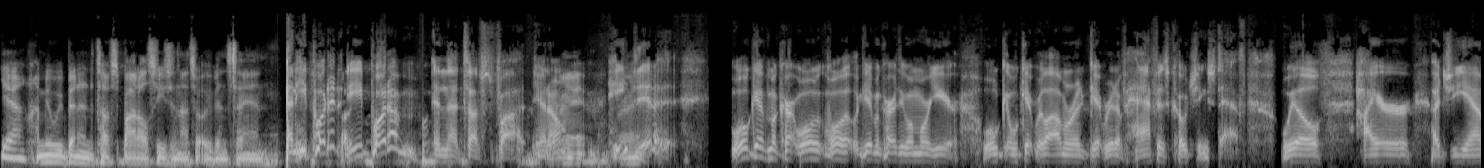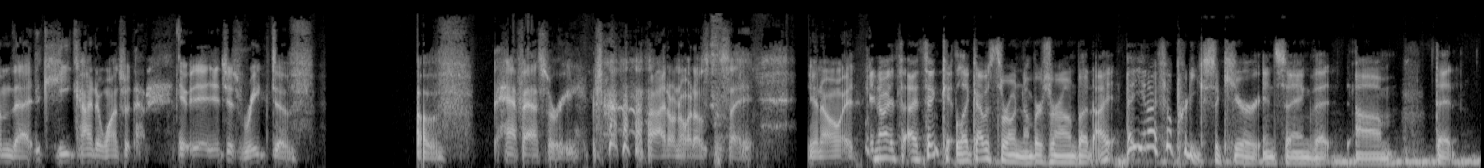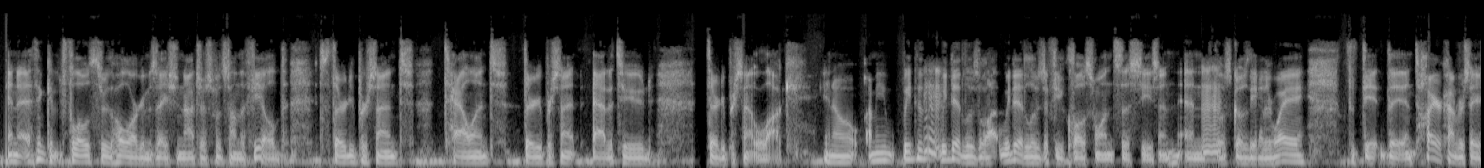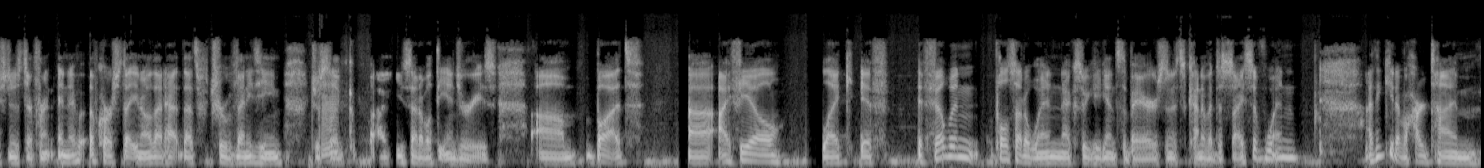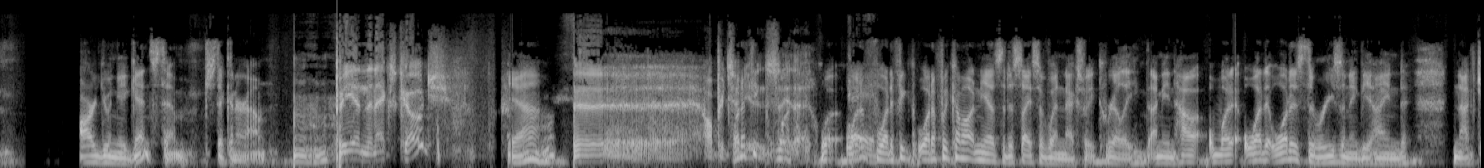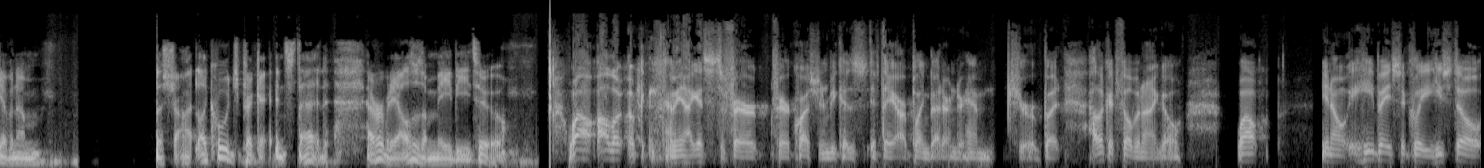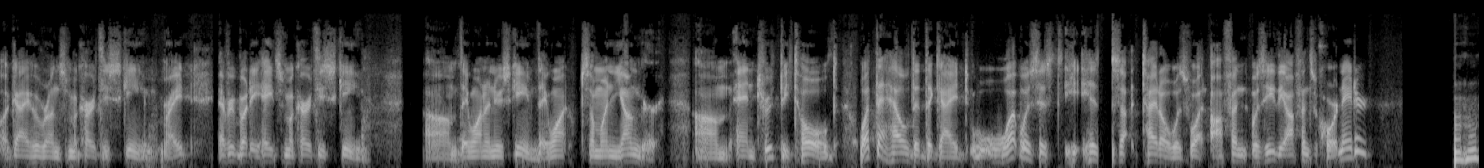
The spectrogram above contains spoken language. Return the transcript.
Yeah, I mean we've been in a tough spot all season. That's what we've been saying. And he put it. He put him in that tough spot. You know, right, he right. did it. We'll give McCarthy. We'll, we'll, give McCarthy one more year. We'll, we'll get rid, get rid of half his coaching staff. We'll hire a GM that he kind of wants. It, it, it just reeked of of half-assery. I don't know what else to say. You know, it. You know, I, th- I, think like I was throwing numbers around, but I, I, you know, I feel pretty secure in saying that um, that and I think it flows through the whole organization, not just what's on the field. It's 30% talent, 30% attitude, 30% luck. You know, I mean, we did mm. we did lose a lot. We did lose a few close ones this season, and mm-hmm. if those goes the other way, the, the, the entire conversation is different. And of course, that you know that ha- that's true of any team, just mm-hmm. like uh, you said about the injuries. Um, but uh, I feel like if if Philbin pulls out a win next week against the Bears and it's kind of a decisive win, I think you'd have a hard time arguing against him sticking around. Mm-hmm. Being the next coach? Yeah. Uh, I'll pretend you didn't he, say what, that. What, what if what if he, what if we come out and he has a decisive win next week? Really? I mean, how what what what is the reasoning behind not giving him the shot? Like, who would you pick instead? Everybody else is a maybe too. Well, I'll look, okay. I mean, I guess it's a fair fair question because if they are playing better under him, sure. But I look at Philbin and I go, well, you know, he basically he's still a guy who runs McCarthy's scheme, right? Everybody hates McCarthy's scheme. Um, they want a new scheme. They want someone younger. Um, and truth be told, what the hell did the guy? What was his his title? Was what? Often was he the offensive coordinator? Mm-hmm.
